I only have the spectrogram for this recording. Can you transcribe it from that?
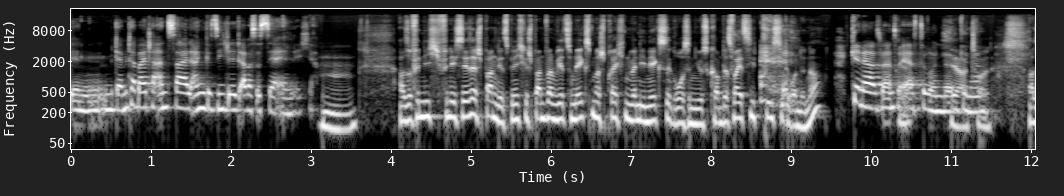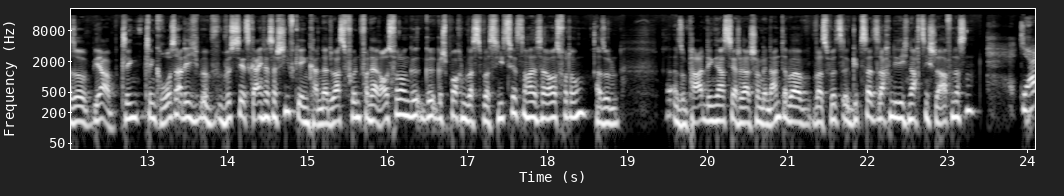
den, mit der Mitarbeiteranzahl angesiedelt, aber es ist sehr ähnlich, ja. Hm. Also finde ich, finde ich sehr, sehr spannend. Jetzt bin ich gespannt, wann wir zum nächsten Mal sprechen, wenn die nächste große News kommt. Das war jetzt die Pre-Seed-Runde, ne? genau, das war unsere erste Runde. Ja, genau. toll. Also ja, klingt, klingt großartig. Ich wüsste jetzt gar nicht, was da schiefgehen kann. Du hast vorhin von Herausforderungen gesprochen. Was, was siehst du jetzt noch als Herausforderung? Also also ein paar Dinge hast du ja gerade schon genannt, aber gibt es da Sachen, die dich nachts nicht schlafen lassen? Ja,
